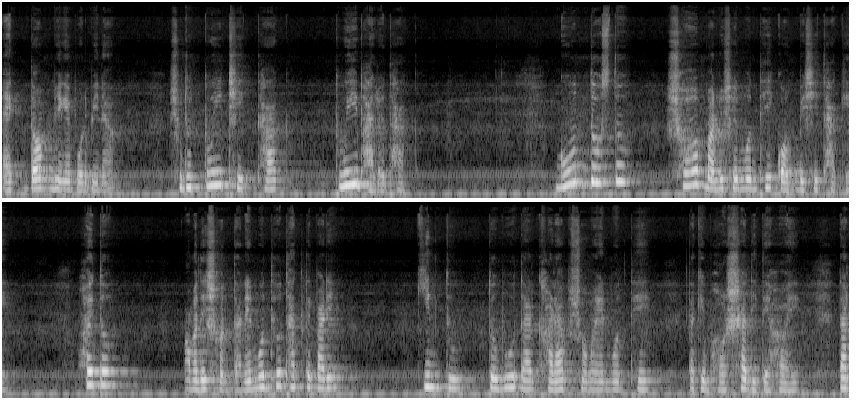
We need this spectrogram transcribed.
একদম ভেঙে পড়বি না। শুধু তুই ঠিক থাক, তুই ভালো থাক। গুণ দোষ তো সব মানুষের মধ্যেই কম বেশি থাকে। হয়তো আমাদের সন্তানের মধ্যেও থাকতে পারে, কিন্তু তবুও তার খারাপ সময়ের মধ্যে তাকে ভরসা দিতে হয়, তার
